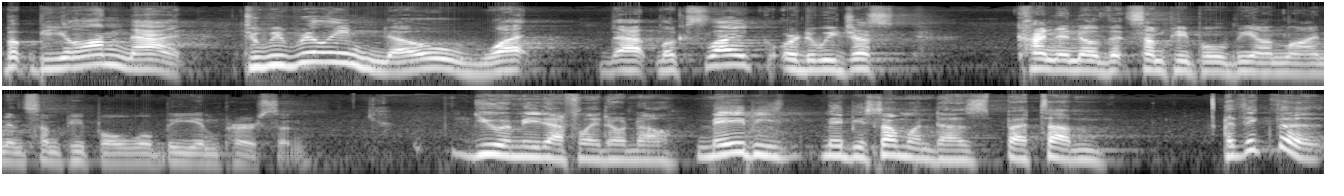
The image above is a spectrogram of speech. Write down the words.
But beyond that, do we really know what that looks like or do we just kind of know that some people will be online and some people will be in person? You and me definitely don't know. Maybe, maybe someone does, but um, I think the,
